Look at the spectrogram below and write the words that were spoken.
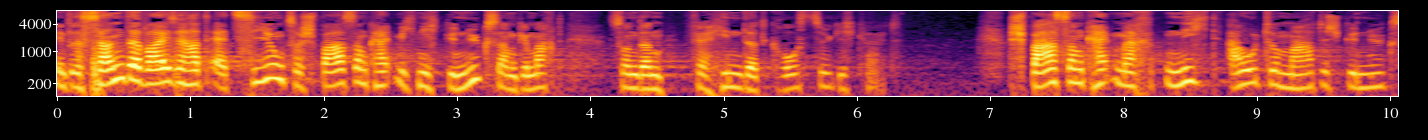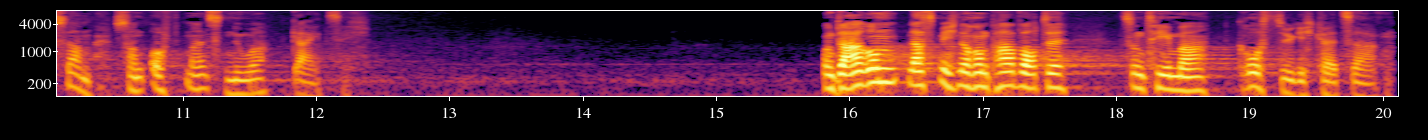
Interessanterweise hat Erziehung zur Sparsamkeit mich nicht genügsam gemacht, sondern verhindert Großzügigkeit. Sparsamkeit macht nicht automatisch genügsam, sondern oftmals nur geizig. Und darum lasst mich noch ein paar Worte zum Thema Großzügigkeit sagen.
